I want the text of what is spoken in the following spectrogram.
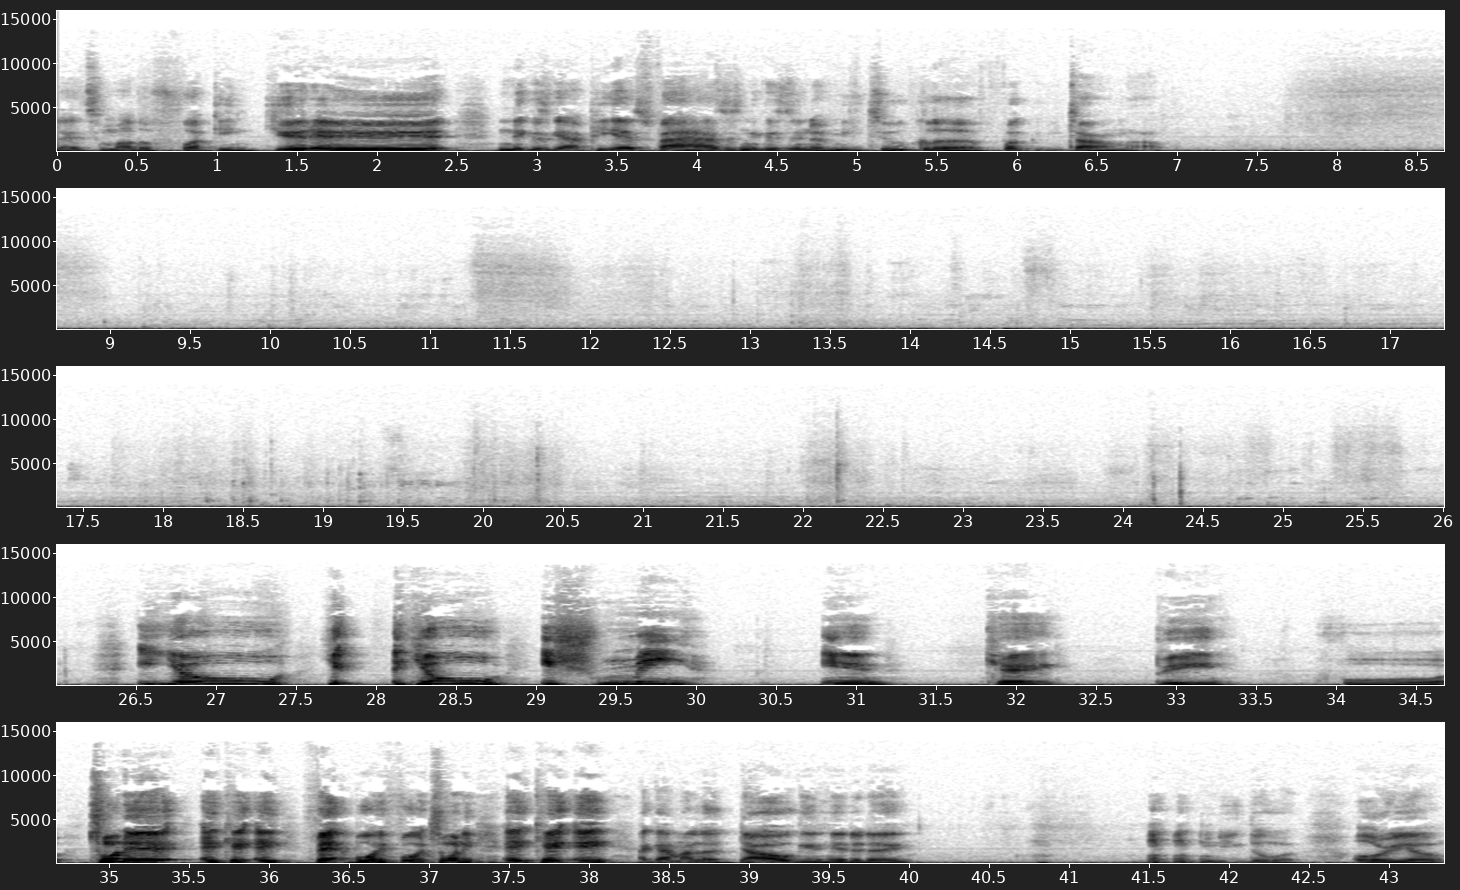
Let's motherfucking get it. Niggas got PS5s. This niggas in the Me Too club. Fuck are you talking about? Yo, yo, yo, it's me, NKB 420, aka Fat Boy 420, aka I got my little dog in here today. What you doing, Oreo?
